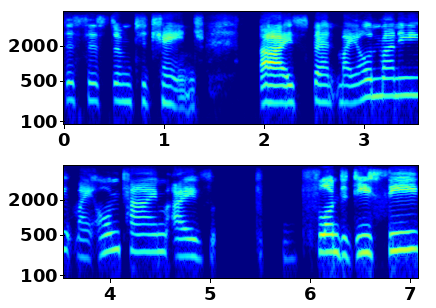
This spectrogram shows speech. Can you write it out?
the system to change. I spent my own money, my own time. I've flown to DC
